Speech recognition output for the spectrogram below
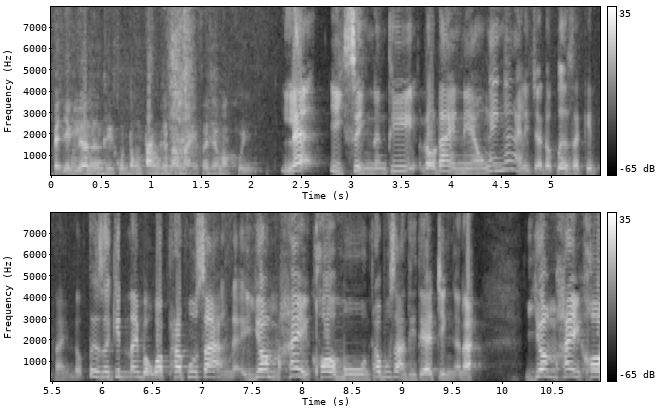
เป็นอีกเรื่องหนึ่งที่คุณต้องตั้งขึ้นมาใหม่เพื่อจะมาคุย และอีกสิ่งหนึ่งที่เราได้แนวง่ายๆเลยจากดร.ซากิร ไนค์ดร.ซากิร ไนค์บอกว่าพระผู้สร้างเนี่ยย่อมให้ข้อมูลพระผู้สร้างที่แท้จริงอะนะย่อมให้ข้อ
